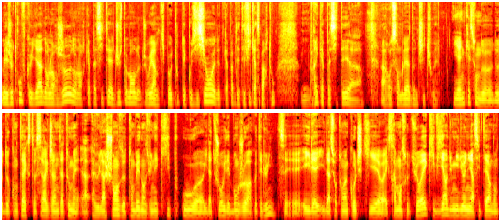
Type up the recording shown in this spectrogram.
Mais je trouve qu'il y a dans leur jeu, dans leur capacité à justement de jouer un petit peu toutes les positions et d'être capable d'être efficace partout, une vraie capacité à, ressembler à Doncic. Il y a une question de, contexte. C'est vrai que Jason Tatum a, eu la chance de tomber dans une équipe où euh, il a toujours eu des bons joueurs à côté de lui. Il, a surtout un coach qui est euh, extrêmement structuré, qui vient du milieu universitaire, donc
